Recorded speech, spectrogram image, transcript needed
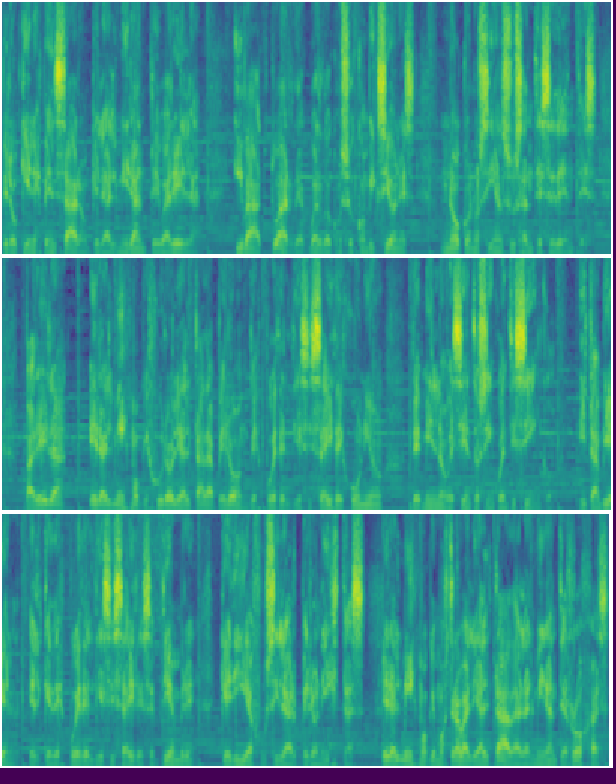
pero quienes pensaron que el almirante Varela iba a actuar de acuerdo con sus convicciones no conocían sus antecedentes. Varela era el mismo que juró lealtad a Perón después del 16 de junio de 1955 y también el que después del 16 de septiembre quería fusilar peronistas. Era el mismo que mostraba lealtad al almirante Rojas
